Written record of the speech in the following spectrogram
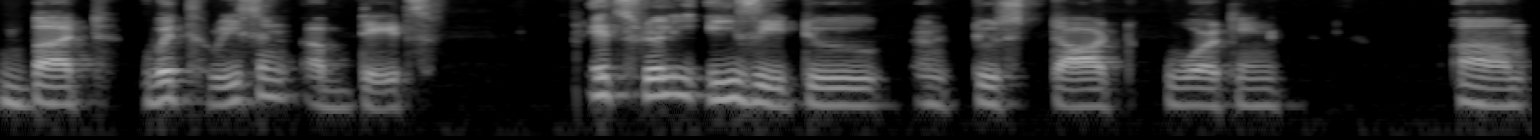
but with recent updates, it's really easy to to start working um,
